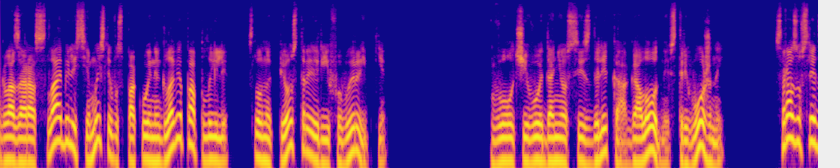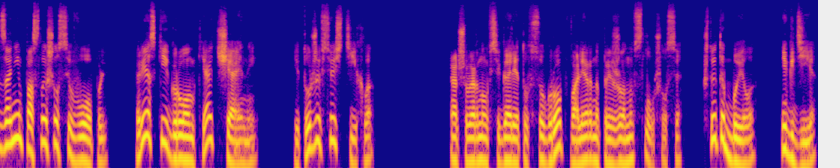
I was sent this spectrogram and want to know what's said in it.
Глаза расслабились, и мысли в успокоенной голове поплыли, словно пестрые рифовые рыбки. Волчий вой донесся издалека, голодный, встревоженный. Сразу вслед за ним послышался вопль, резкий и громкий, отчаянный. И тут же все стихло. Отшвырнув сигарету в сугроб, Валер напряженно вслушался. Что это было? И где?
